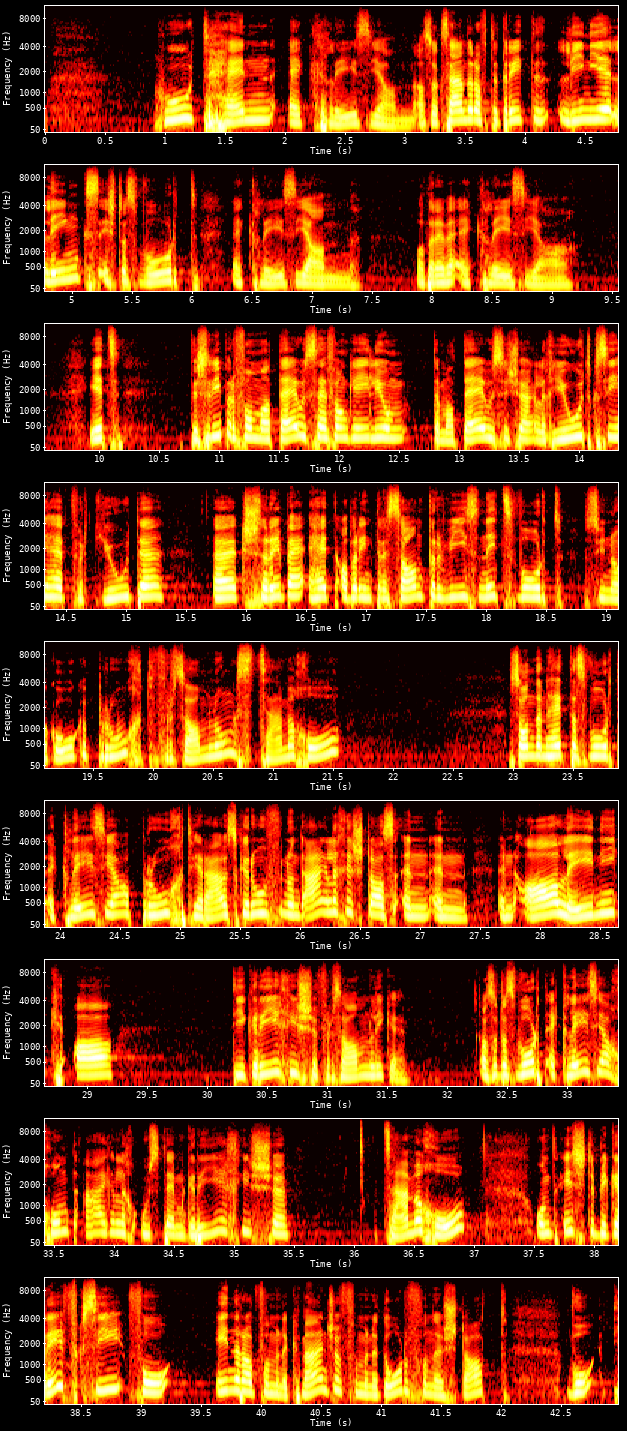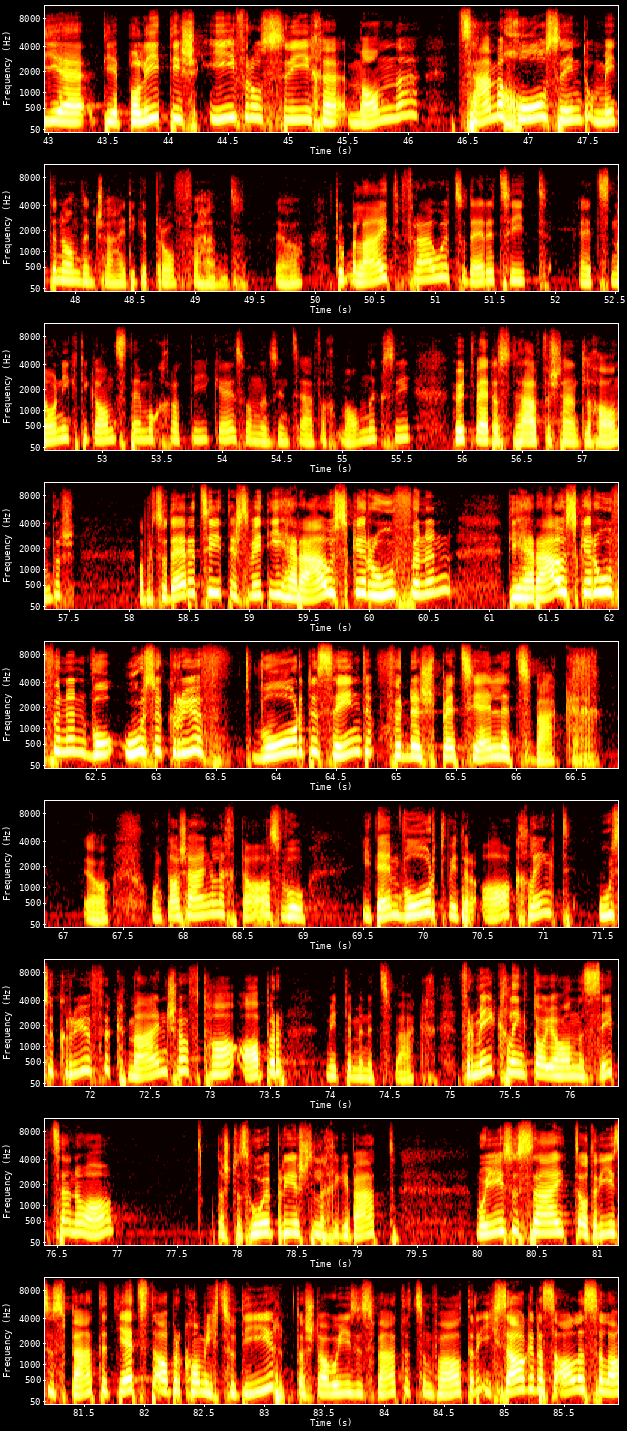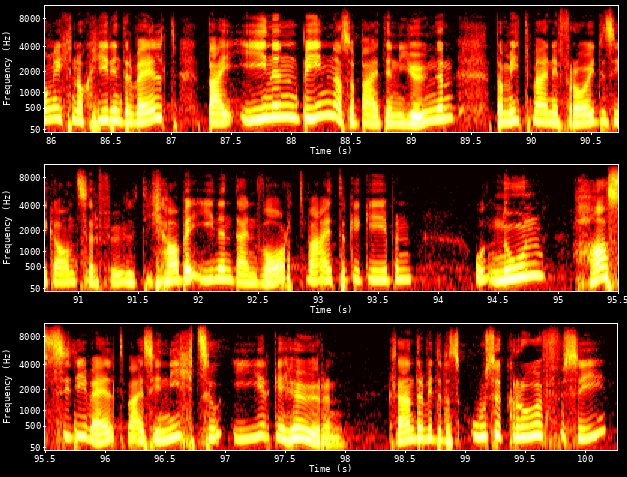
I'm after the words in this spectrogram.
huten Ecclesian. Also seht ihr auf der dritten Linie links ist das Wort Ecclesian oder eben Ecclesia. Jetzt, der Schreiber vom Matthäus-Evangelium, der Matthäus war eigentlich Jude, hat für die Juden äh, geschrieben, hat aber interessanterweise nicht das Wort Synagoge gebraucht, Versammlung, Zusammenkommen, sondern hat das Wort Ekklesia gebraucht, herausgerufen. Und eigentlich ist das eine ein, ein Anlehnung an die griechischen Versammlungen. Also das Wort Ekklesia kommt eigentlich aus dem griechischen Zusammenkommen und ist der Begriff von innerhalb von einer Gemeinschaft, von einem Dorf, von einer Stadt, wo die, die politisch einflussreichen Männer zusammengekommen sind und miteinander Entscheidungen getroffen haben. Ja. Tut mir leid, Frauen, zu dieser Zeit hat es noch nicht die ganze Demokratie gegeben, sondern sind es einfach Männer gewesen. Heute wäre das selbstverständlich anders. Aber zu dieser Zeit ist es wie die Herausgerufenen, die Herausgerufenen, die rausgerufen worden sind für einen speziellen Zweck. Ja. Und das ist eigentlich das, was in dem Wort wieder anklingt, rausgerufen, Gemeinschaft haben, aber mit einem Zweck. Für mich klingt hier Johannes 17 noch an. Das ist das hohepriesterliche Gebet, wo Jesus sagt, oder Jesus betet, jetzt aber komme ich zu dir, das ist da, wo Jesus betet zum Vater, ich sage das alles, solange ich noch hier in der Welt bei ihnen bin, also bei den Jüngern, damit meine Freude sie ganz erfüllt. Ich habe ihnen dein Wort weitergegeben und nun hasst sie die Welt, weil sie nicht zu ihr gehören. Seht ihr wieder das rausgerufen sie?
